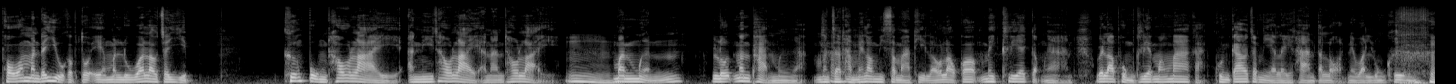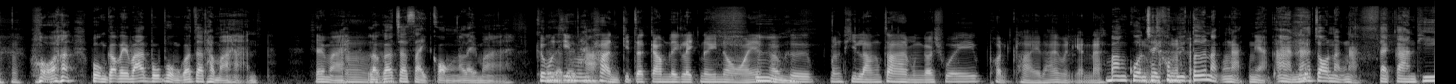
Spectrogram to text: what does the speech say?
เพราะว่ามันได้อยู่กับตัวเองมันรู้ว่าเราจะหยิบเครื่องปรุงเท่าไหร่ อันนี้เท่าไหร่ อันนั้นเท่าไหร่อืมมันเหมือน รถมันผ่านมืออะมันจะทำให้เรามีสมาธิแล้วเราก็ไม่เครียดกับงาน เวลาผมเครียดมากๆอะคุณก้าวจะมีอะไรทานตลอดในวันรุ่งขึ้น เพราะว่าผมกลับไปบ้านปุ๊บผมก็จะทำอาหาร ใช่ไหมอ่าเราก็จะใส่กล่องอะไรมา คือบางทีก็จะมันได้ทผ่านกิจกรรมเล็ก ๆ น้อยๆอะครับอืมคือบางทีล้างจานมันก็ช่วยผ่อนคลายได้เหมือนกันนะ บางคนใช้คอมพิวเตอร์หนักๆเนี่ยอ่านหน้าจอหนักๆแต่การที่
